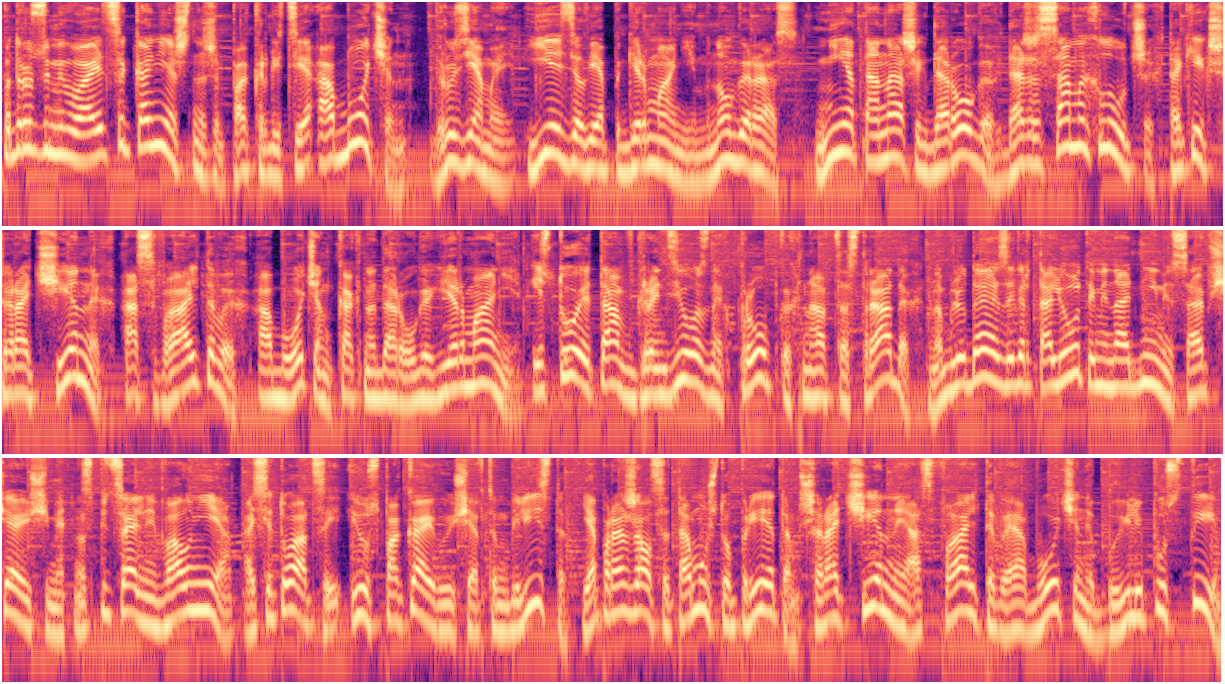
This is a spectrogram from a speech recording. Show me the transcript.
Подразумевается, конечно же, покрытие обочин. Друзья мои, ездил я по Германии много раз. Нет на наших дорогах, даже самых лучших, таких широченных асфальтовых обочин, как на дорогах Германии. И стоя там в грандиозных пробках на автострадах, наблюдая за вертолетами над ними, сообщающими на специальной волне о ситуации и успокаивающей автомобилистов, я поражался тому, что при этом широченные асфальтовые обочины были пусты.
